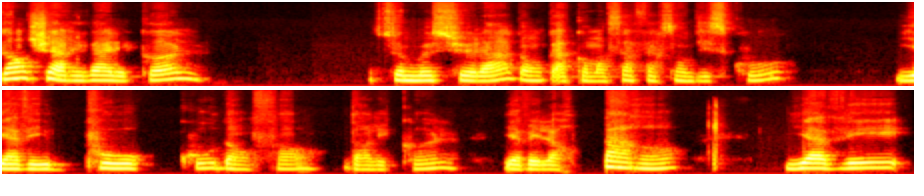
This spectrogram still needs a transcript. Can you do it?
quand je suis arrivée à l'école, ce monsieur-là a commencé à faire son discours. Il y avait beaucoup d'enfants dans l'école. Il y avait leurs parents. Il y avait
